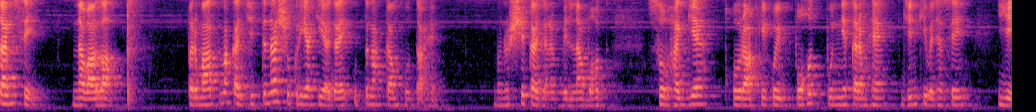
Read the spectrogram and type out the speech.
तन से नवाजा परमात्मा का जितना शुक्रिया किया जाए, उतना कम होता है। मनुष्य का जन्म मिलना बहुत सौभाग्य और आपके कोई बहुत पुण्य कर्म है, जिनकी वजह से ये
